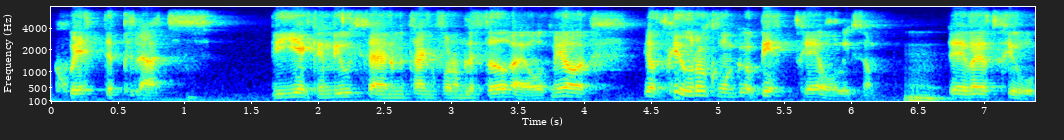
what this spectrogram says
sjätte plats. Det är egentligen motsägande med tanke på vad de blev förra året. Men jag, jag tror de kommer gå bättre i år liksom. Mm. Det är vad jag tror.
